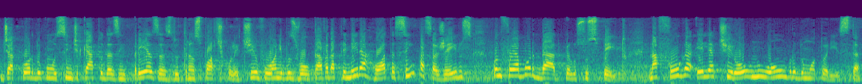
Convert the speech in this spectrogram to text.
De acordo com o Sindicato das Empresas do Transporte Coletivo, o ônibus voltava da primeira rota sem passageiros quando foi abordado pelo suspeito. Na fuga, ele atirou no ombro do motorista.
